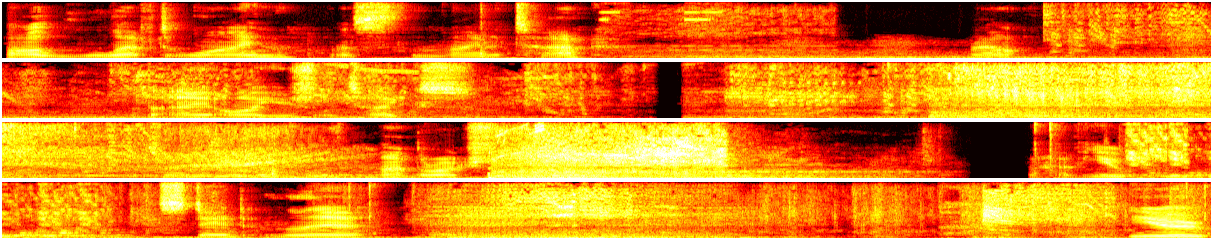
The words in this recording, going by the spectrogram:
far left line. That's the main attack route that the AI usually takes. I'm in that direction. I'll have you stand there. You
